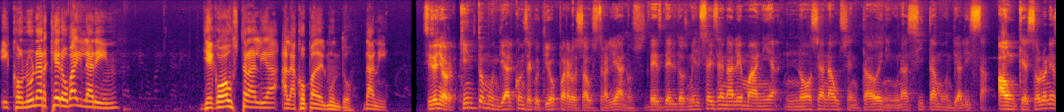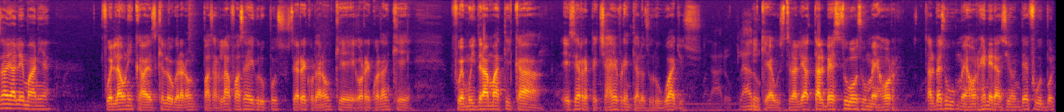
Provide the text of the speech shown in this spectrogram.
Y con un arquero bailarín llegó a Australia a la Copa del Mundo. Dani. Sí, señor. Quinto mundial consecutivo para los australianos. Desde el 2006 en Alemania no se han ausentado de ninguna cita mundialista, aunque solo en esa de Alemania fue la única vez que lograron pasar la fase de grupos. Ustedes recordaron que, o recuerdan que fue muy dramática ese repechaje frente a los uruguayos. Claro, claro. Y que Australia tal vez tuvo su mejor, tal vez su mejor generación de fútbol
